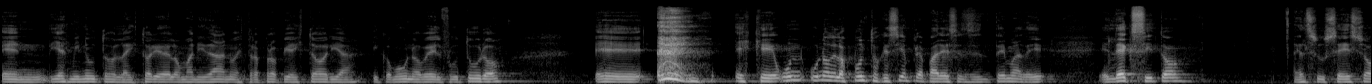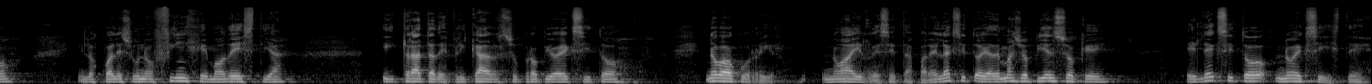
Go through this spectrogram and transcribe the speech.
en 10 minutos la historia de la humanidad, nuestra propia historia y cómo uno ve el futuro, eh, es que uno de los puntos que siempre aparece es el tema de éxito, el suceso, en los cuales uno finge modestia y trata de explicar su propio éxito no va a ocurrir. No hay recetas para el éxito y además yo pienso que el éxito no existe.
